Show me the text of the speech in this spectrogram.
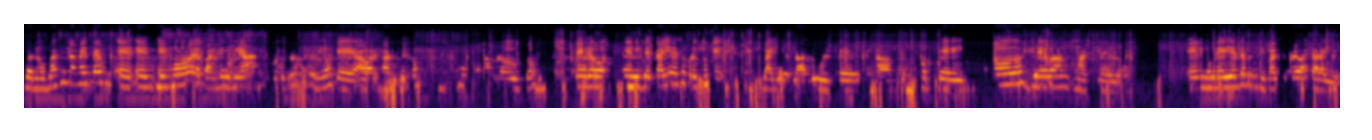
Bueno, básicamente en, modo de pandemia, nosotros hemos tenido que abarcar ciertos productos, pero el detalle de esos productos que galletas, dulces, um, cupcake, todos llevan marshmallow. El ingrediente principal siempre va a estar allí.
